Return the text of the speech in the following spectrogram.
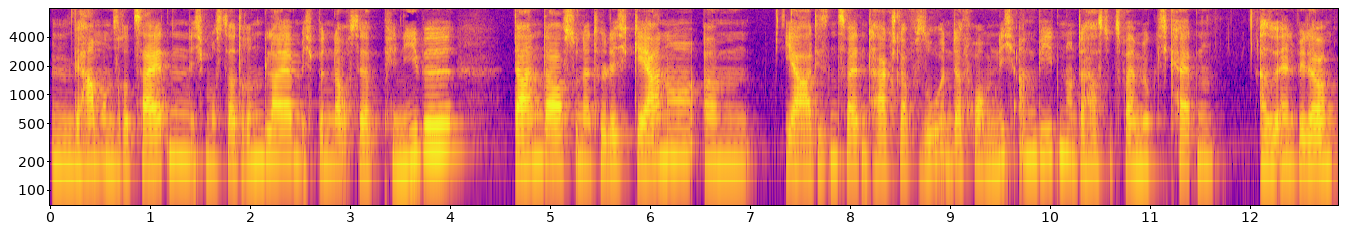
mm, wir haben unsere Zeiten, ich muss da drin bleiben, ich bin da auch sehr penibel, dann darfst du natürlich gerne ähm, ja, diesen zweiten Tagschlaf so in der Form nicht anbieten. Und da hast du zwei Möglichkeiten. Also entweder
